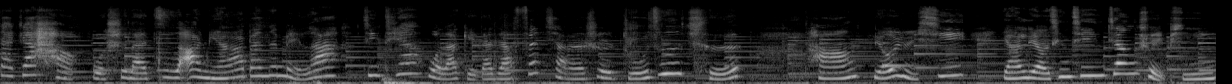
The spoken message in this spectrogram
大家好，我是来自二年二班的美拉。今天我来给大家分享的是《竹枝词》。唐·刘禹锡。杨柳青青江水平，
